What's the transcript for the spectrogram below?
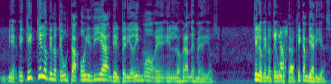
Bien, ¿qué, qué es lo que no te gusta hoy día del periodismo en, los grandes medios? ¿Qué es lo que no te gusta? ¿Qué cambiarías?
